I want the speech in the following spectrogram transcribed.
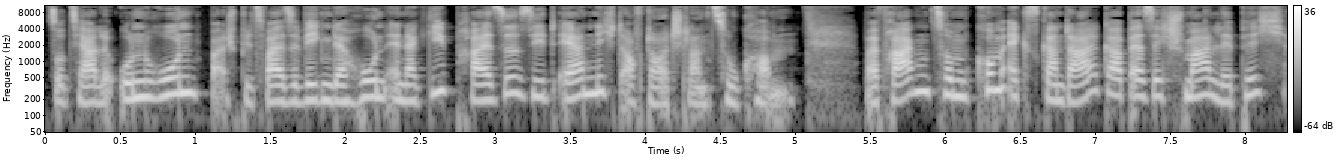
Soziale Unruhen, beispielsweise wegen der hohen Energiepreise, sieht er nicht auf Deutschland zukommen. Bei Fragen zum Cum-Ex-Skandal gab er sich schmallippig.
